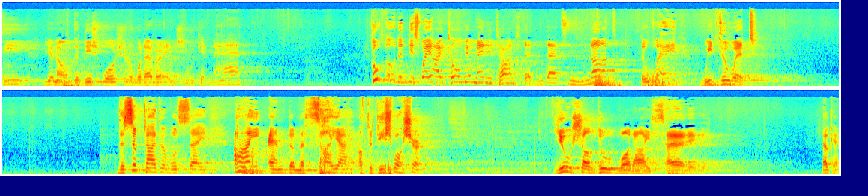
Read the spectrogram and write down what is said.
see, you know, the dishwasher or whatever, and she would get mad. Who loaded this way? I told you many times that that's not the way we do it. The subtitle will say, I am the Messiah of the dishwasher. You shall do what I say. Okay,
